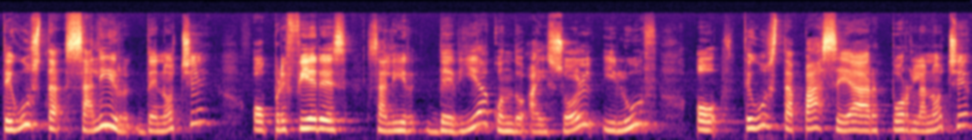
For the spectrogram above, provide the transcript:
¿te gusta salir de noche o prefieres salir de día cuando hay sol y luz? ¿O te gusta pasear por la noche?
